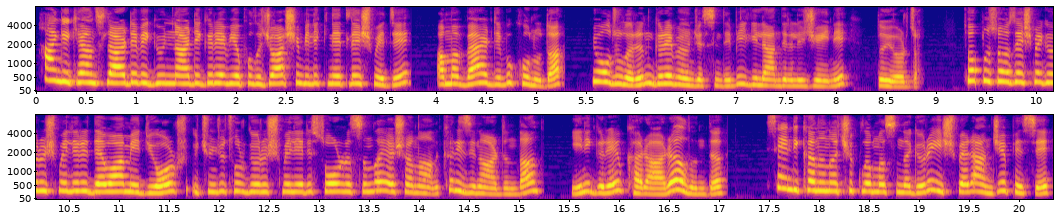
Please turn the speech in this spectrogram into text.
Hangi kentlerde ve günlerde grev yapılacağı şimdilik netleşmedi ama Verdi bu konuda yolcuların grev öncesinde bilgilendirileceğini duyurdu. Toplu sözleşme görüşmeleri devam ediyor. Üçüncü tur görüşmeleri sonrasında yaşanan krizin ardından yeni grev kararı alındı. Sendikanın açıklamasına göre işveren cephesi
